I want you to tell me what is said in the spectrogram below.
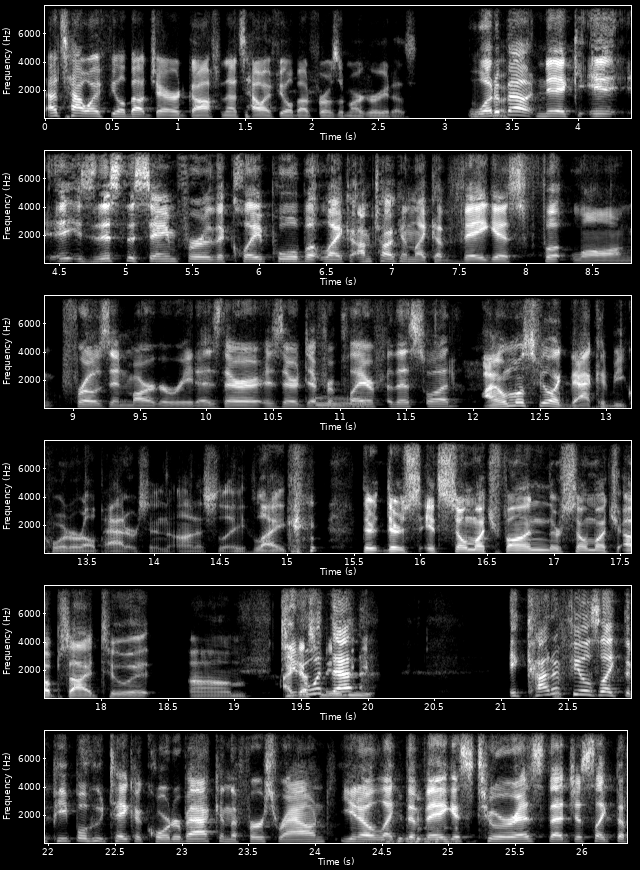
That's how I feel about Jared Goff, and that's how I feel about frozen margaritas. What Okay. about Nick? I- Is this the same for the Claypool? But like, I'm talking like a Vegas foot long frozen margarita. Is there is there a different Ooh. player for this one? I almost feel like that could be Cordarrelle Patterson, honestly. Like there, there's it's so much fun. There's so much upside to it. Um Do I you know guess what that- It kind of feels like the people who take a quarterback in the first round, you know, like the Vegas tourists that just like the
